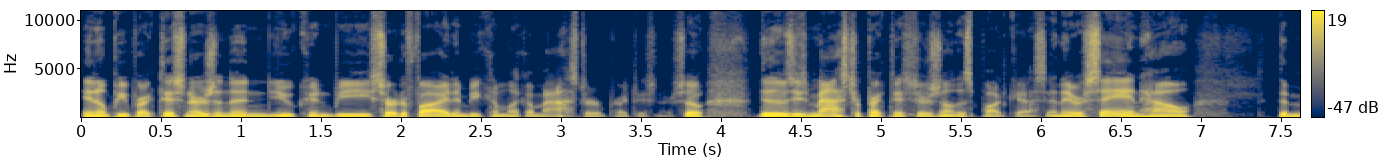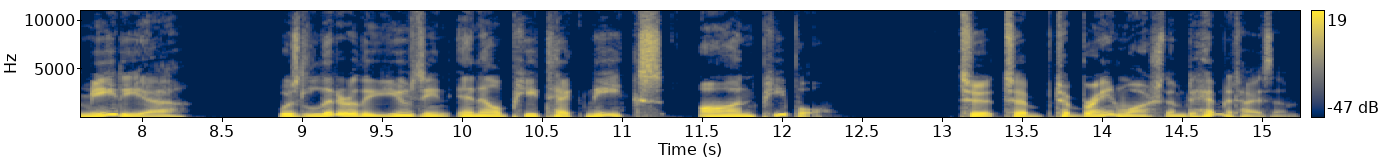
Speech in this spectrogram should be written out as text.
NLP practitioners and then you can be certified and become like a master practitioner. So there's these master practitioners on this podcast and they were saying how the media was literally using NLP techniques on people to to to brainwash them, to hypnotize them.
